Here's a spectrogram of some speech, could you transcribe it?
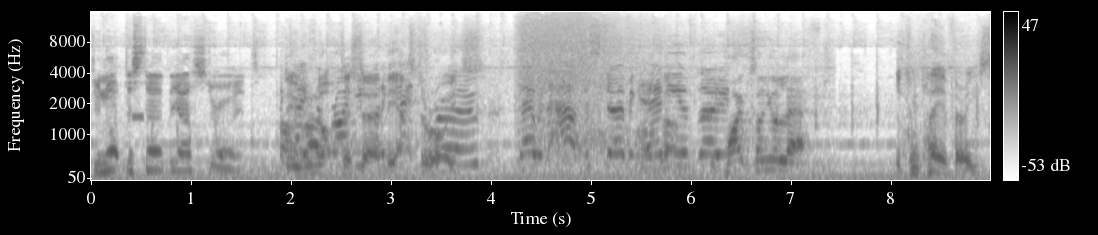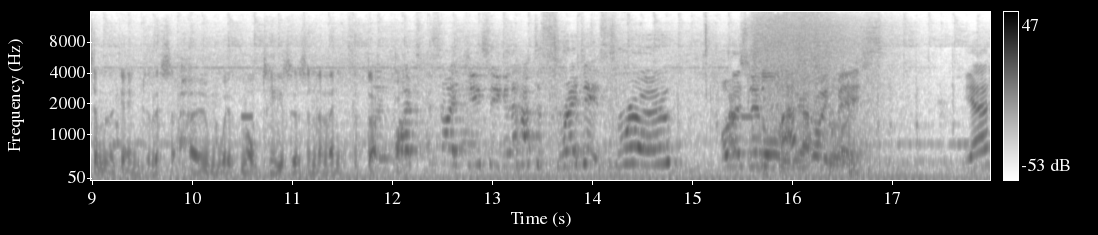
Do not disturb the asteroid. Do Okay, not Brian, you've disturb the asteroids. There without disturbing Well any done. of those. Pipes on your left. You can play a very similar game to this at home with Maltesers and a length of duck Those pipe. pipes beside you, so you're going to have to thread it through all those little through the asteroid bits. Yeah?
